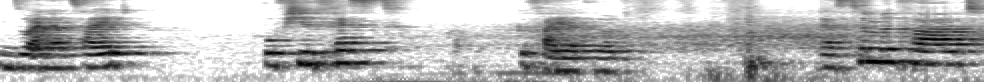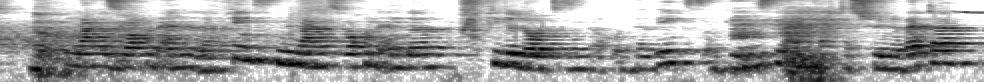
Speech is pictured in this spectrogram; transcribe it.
in so einer Zeit, wo viel Fest gefeiert wird. Erst Himmelfahrt, ein langes Wochenende, dann Pfingsten, ein langes Wochenende. Viele Leute sind auch unterwegs und genießen einfach das schöne Wetter.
